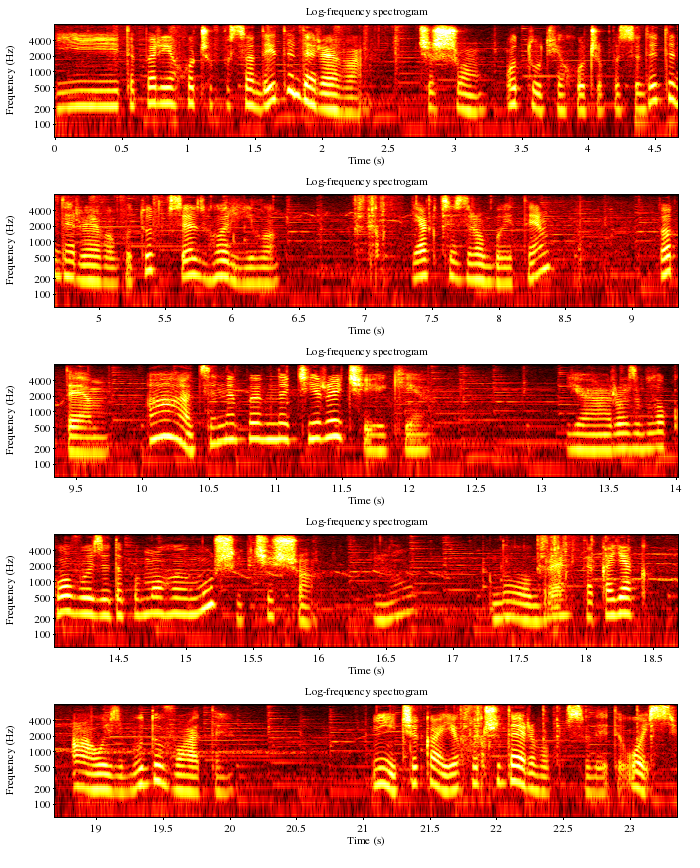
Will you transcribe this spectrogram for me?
і тепер я хочу посадити дерева. Чи що? Отут я хочу посадити дерева, бо тут все згоріло. Як це зробити? Тотем. А, це, напевно, ті речі, які я розблоковую за допомогою мушель, чи що? Ну, добре. Так а як. А, ось будувати. Ні, чекай, я хочу дерево посадити. Ось.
